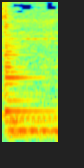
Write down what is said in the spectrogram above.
穿穿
